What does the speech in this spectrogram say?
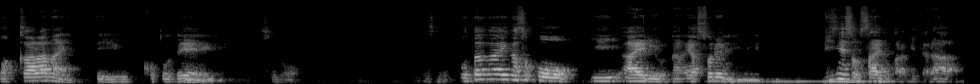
わからないっていうことで、そのそうね。お互いがそこを言い合えるようないやそれ、うん。ビジネスのサイドから見たら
